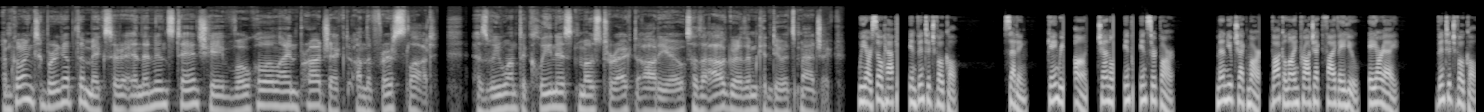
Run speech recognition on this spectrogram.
I'm going to bring up the mixer and then instantiate VocAlign Project on the first slot, as we want the cleanest, most direct audio so the algorithm can do its magic. We are so happy in Vintage Vocal. Setting. Game re- on. Channel. In- insert bar. Menu check mark. VocAlign Project 5AU. ARA. Vintage Vocal.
